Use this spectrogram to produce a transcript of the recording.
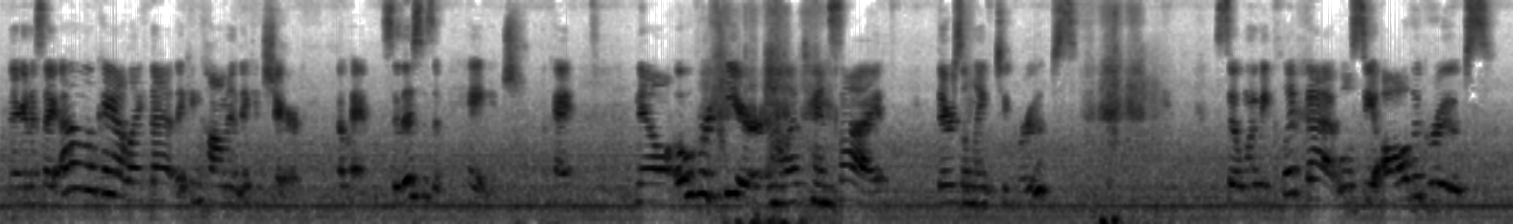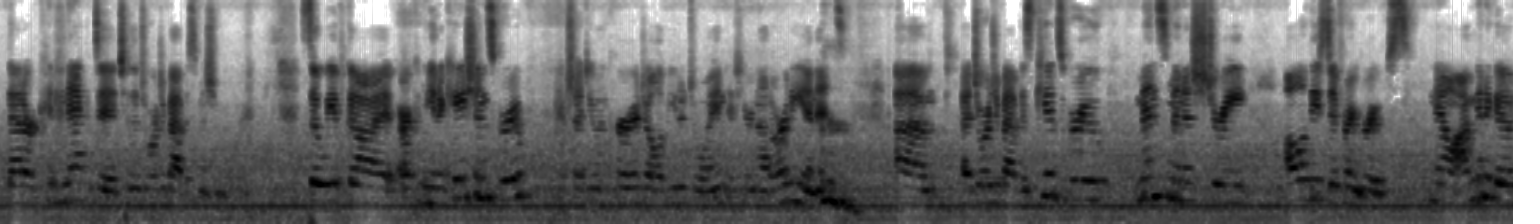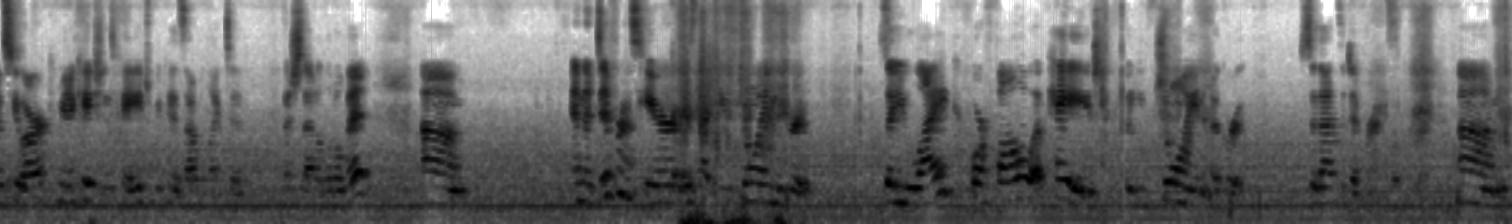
They're going to say, "Oh, okay, I like that." They can comment, they can share. Okay. So this is a page, okay? Now, over here in the left-hand side, there's a link to groups. So when we click that, we'll see all the groups that are connected to the Georgia Baptist Mission Board. So we've got our communications group, which I do encourage all of you to join if you're not already in it. um, a Georgia Baptist Kids group, men's ministry, all of these different groups. Now I'm going to go to our communications page because I would like to push that a little bit. Um, and the difference here is that you join the group. So you like or follow a page, but you join a group. So that's the difference. Um,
